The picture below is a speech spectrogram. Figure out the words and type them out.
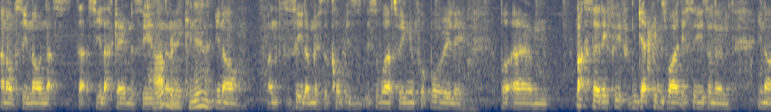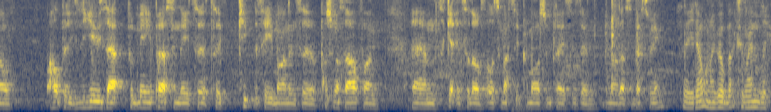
and obviously, knowing that's that's your last game of the season. It's heartbreaking, and, isn't it? You know, and to see them lift the cup is, is the worst thing in football, really. But um, like I said, if, if we can get things right this season and, you know, hopefully use that for me personally to, to keep the team on and to push myself on um, to get into those automatic promotion places, then, you know, that's the best thing. So you don't want to go back to Wembley?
